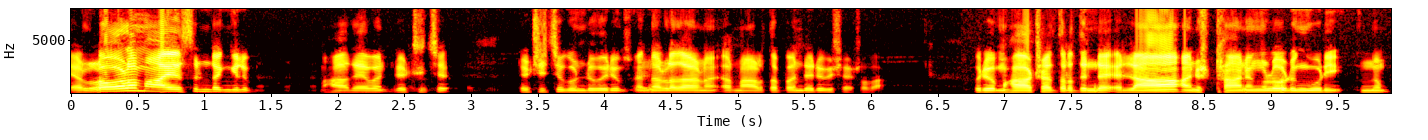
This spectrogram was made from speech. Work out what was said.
എള്ളോളം ആയസുണ്ടെങ്കിലും മഹാദേവൻ രക്ഷിച്ച് രക്ഷിച്ചു കൊണ്ടുവരും എന്നുള്ളതാണ് എറണാകുളത്തപ്പന്റെ ഒരു വിശേഷത. ഒരു മഹാക്ഷേത്രത്തിന്റെ എല്ലാ അനുഷ്ഠാനങ്ങളോടും കൂടി ഇന്നും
